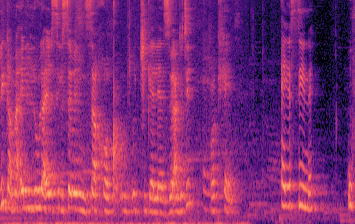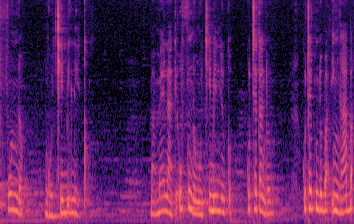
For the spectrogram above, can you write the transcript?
ligama elilula elisilisebenzisa rhoqo ujikelezwe andithi eh. okay eyesine ufundo ngotyibiliko Mamela ke, ufundo ngotyibiliko kuthetha ntoni? Kuthetha into yoba ingaba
